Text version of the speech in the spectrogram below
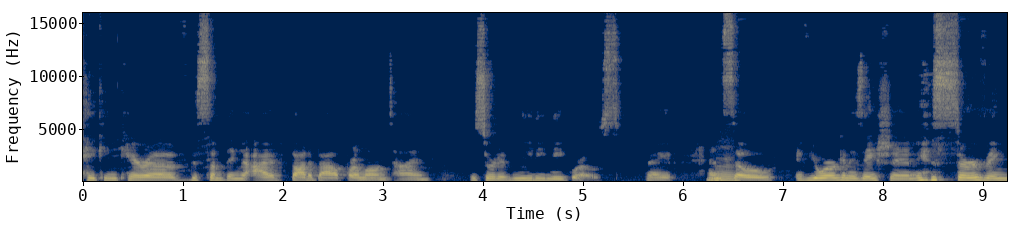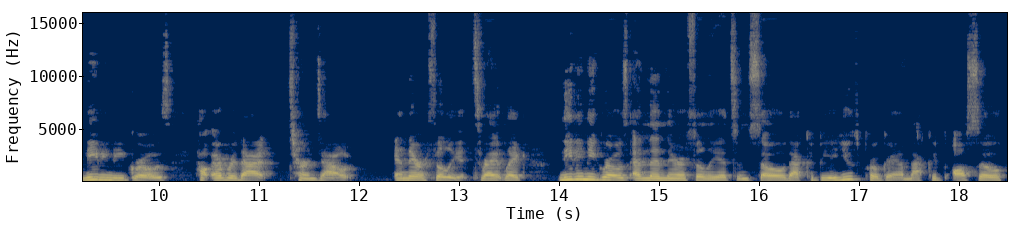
taking care of this is something that I've thought about for a long time, the sort of needy Negroes, right? Mm. And so if your organization is serving needy Negroes, however that turns out, and their affiliates, right? Like needy Negroes and then their affiliates. And so that could be a youth program. That could also,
